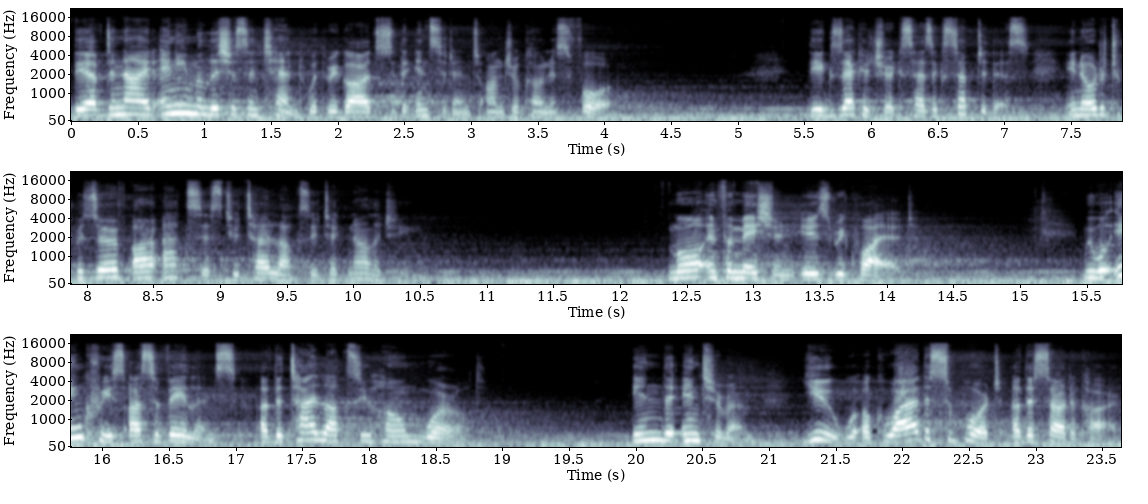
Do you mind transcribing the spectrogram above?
They have denied any malicious intent with regards to the incident on Draconis 4. The Executrix has accepted this in order to preserve our access to Tleilaxu technology. More information is required. We will increase our surveillance of the Tleilaxu home world. In the interim, you will acquire the support of the Sardaukar.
